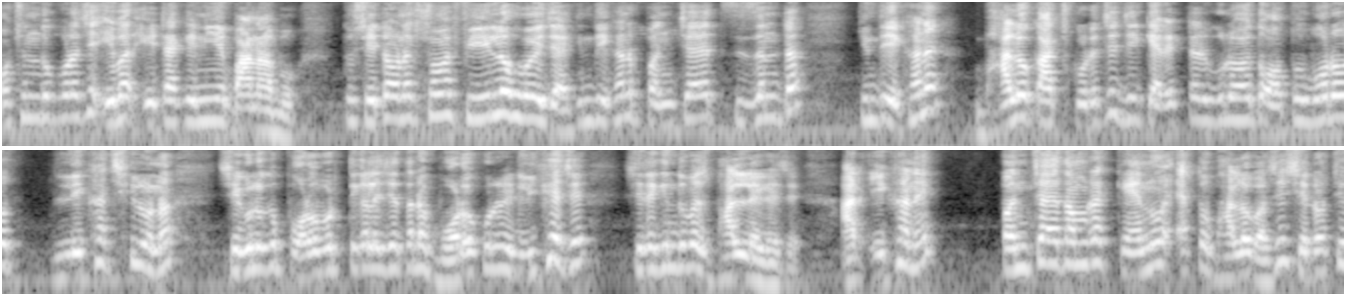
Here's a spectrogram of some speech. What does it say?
পছন্দ করেছে, এবার এটাকে নিয়ে বানাবো। তো সেটা অনেক সময় ফেলও হয়ে যায়, কিন্তু এখানে পঞ্চায়েত সিজনটা কিন্তু এখানে ভালো কাজ করেছে। যে ক্যারেক্টারগুলো হয়তো অত বড় লেখা ছিল না, সেগুলোকে পরবর্তীকালে যে তারা বড় করে লিখেছে, সেটা কিন্তু বেশ ভালো লেগেছে। আর এখানে পঞ্চায়েত আমরা কেন এত ভালোবাসি সেটা হচ্ছে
